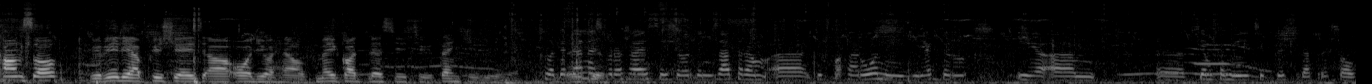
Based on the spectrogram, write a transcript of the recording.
Council. We really appreciate uh, all your help. May God bless you too. Thank you. Благодарность выражается еще организаторам э, этих похорон и директору и эм, э, всем комьюнити, кто сюда пришел.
